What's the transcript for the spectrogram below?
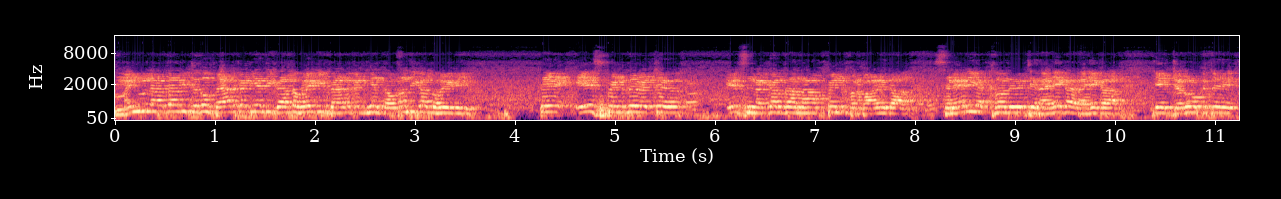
ਮੈਨੂੰ ਲੱਗਦਾ ਵੀ ਜਦੋਂ ਬੈਲ ਗੱਡੀਆਂ ਦੀ ਗੱਲ ਹੋਏਗੀ ਬੈਲ ਗੱਡੀਆਂ ਦੌੜਾਂ ਦੀ ਗੱਲ ਹੋਏਗੀ, ਤੇ ਇਸ ਪਿੰਡ ਦੇ ਵਿੱਚ, ਇਸ ਨਗਰ ਦਾ ਨਾਮ, ਪਿੰਡ ਬਰਵਾਲੇ ਦਾ ਸੁਨਹਿਰੀ ਅੱਖਾਂ ਦੇ ਵਿੱਚ ਰਹੇਗਾ ਰਹੇਗਾ ਕਿ ਜਦੋਂ ਕਿਤੇ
